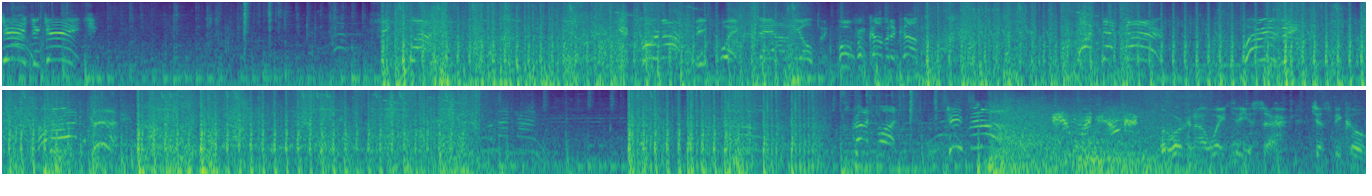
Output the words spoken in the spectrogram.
Engage, engage! Six blocks! You're torn up! Be quick, stay out in the open. Move from cover to cover. Watch that gunner! Where is he? On the right! Scratch one! Keep it up! How much longer? We're working our way to you, sir. Just be cool.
